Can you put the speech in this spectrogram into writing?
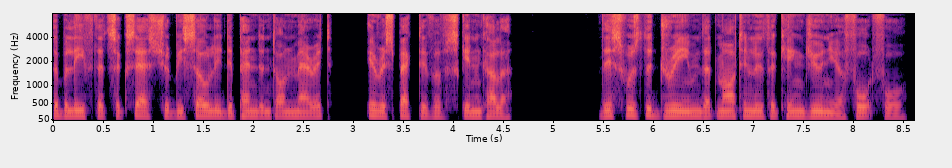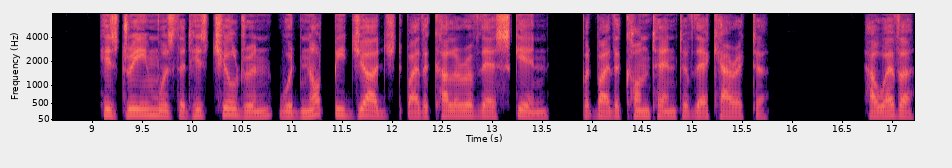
the belief that success should be solely dependent on merit, irrespective of skin color. This was the dream that Martin Luther King Jr. fought for. His dream was that his children would not be judged by the color of their skin, but by the content of their character. However,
